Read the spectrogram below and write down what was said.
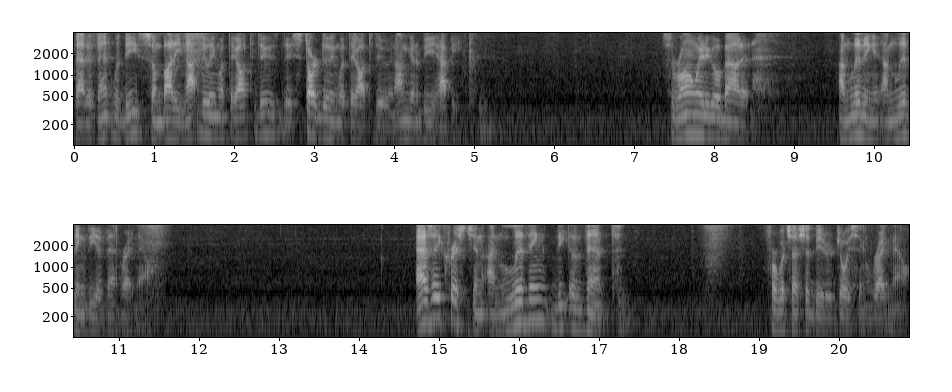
that event would be somebody not doing what they ought to do, they start doing what they ought to do, and I'm going to be happy. It's the wrong way to go about it. I'm living. I'm living the event right now. As a Christian, I'm living the event for which I should be rejoicing right now.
